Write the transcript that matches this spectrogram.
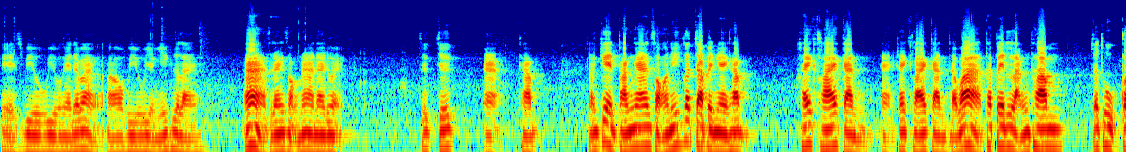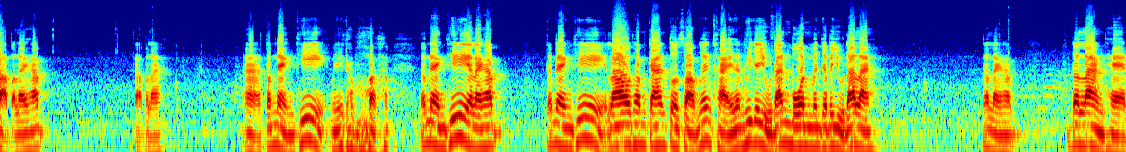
page view view ไงได้บ้าง เอา view อย่างนี้คืออะไร อ่า แสดงสองหน้าได้ด้วย จึ๊กจึ๊กอ่าครับ สังเกตผังงานสองอันนี้ก็จะเป็นไงครับ คล้ายๆกันอ่าคล้าย ๆ กัน แต่ว่าถ้าเป็นหลังทำจะถูกกลับอะไรครับ กลับอะไรอ่าตำแหน่งที่ไม่ใช่กลับหัวครับตำแหน่งที่อะไรครับตำแหน่งที่เราทำการตรวจสอบเงื่อนไขทันที่จะอยู่ด้านบน มันจะไปอยู่ด้านอะไรด้านอะไรครับ ด้านล่างแทน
